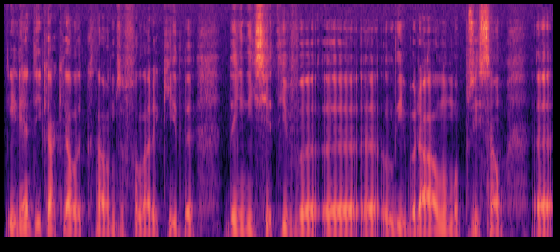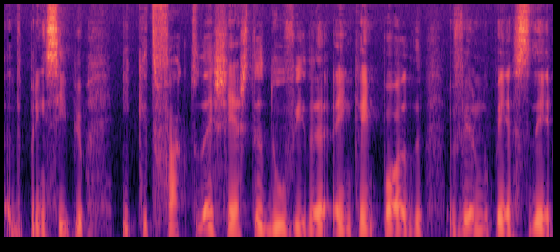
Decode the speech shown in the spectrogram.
idêntica àquela que estávamos a falar aqui da, da iniciativa uh, uh, liberal, uma posição uh, de princípio, e que de facto deixa esta dúvida em quem pode ver no PSD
